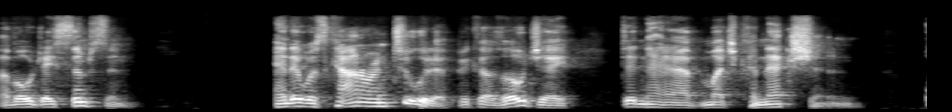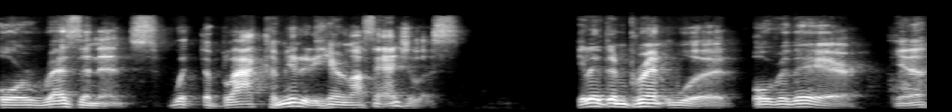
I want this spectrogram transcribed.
of O.J. Simpson. And it was counterintuitive because O.J. didn't have much connection or resonance with the Black community here in Los Angeles. He lived in Brentwood over there. Know,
